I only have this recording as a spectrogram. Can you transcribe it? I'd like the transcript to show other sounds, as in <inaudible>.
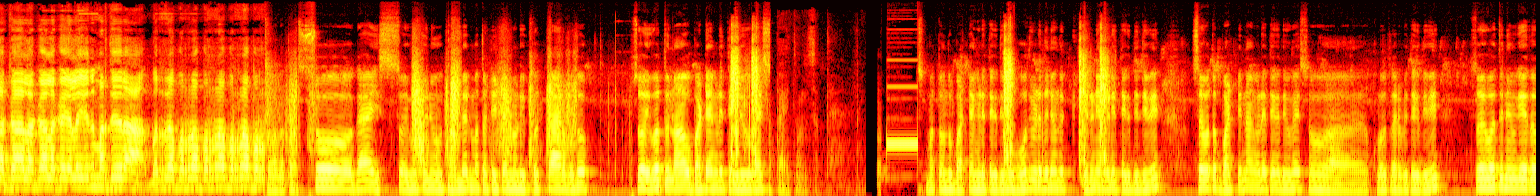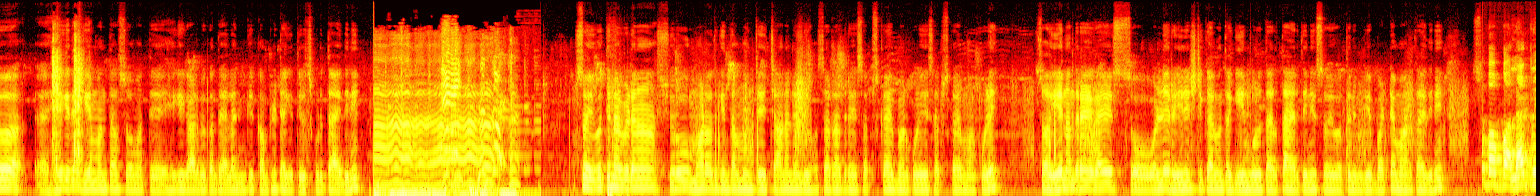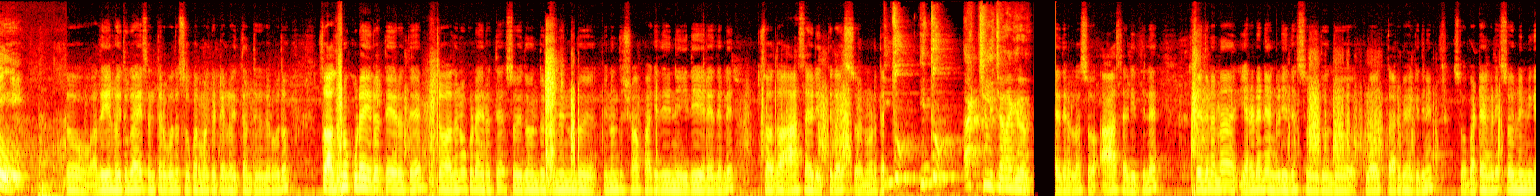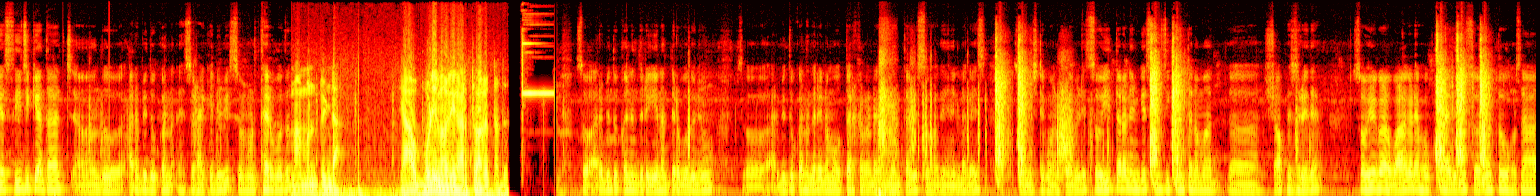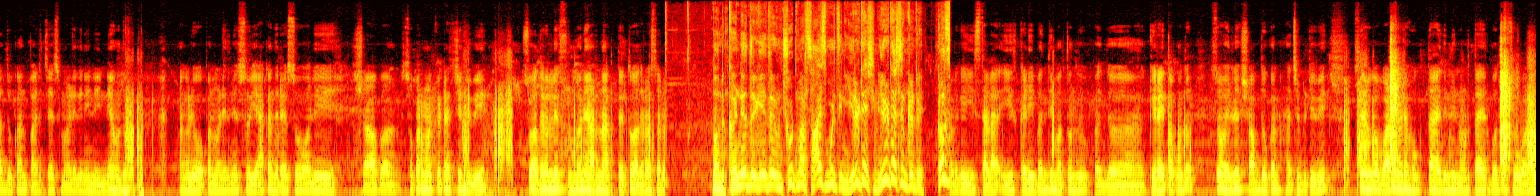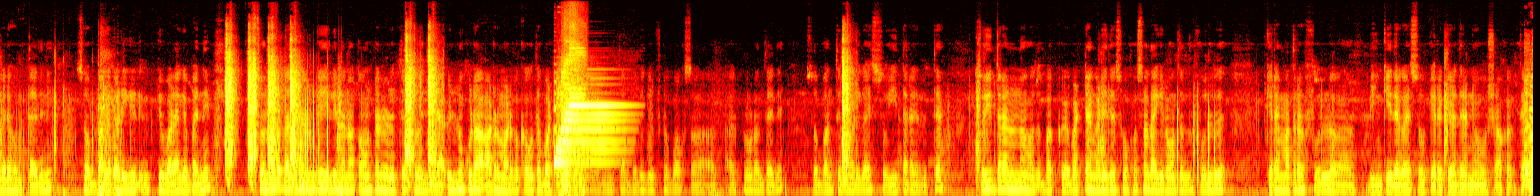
ಲಕ ಲಕ ಲಕ ಎಲ್ಲ ಏನ್ ಮಾಡ್ತಿದ್ದೀರಾ? ಬರ್ರ ಬರ್ರ ಬರ್ರ ಬರ್ರ ಬರ್ರ. ಸ್ವಾಗತ. ಸೊ ಗೈಸ್ ಸೊ ಇವತ್ತು ನೀವು ತಂಬೆಲ್ ಮತ್ತು ಟೀಟಲ್ ನೋಡಿ ಗೊತ್ತಾ ಇರ್ಬೋದು? ಸೊ ಇವತ್ತು ನಾವು ಬಟ್ಟೆ ಅಂಗಡಿ ತೆಗೆದಿವಿ ಗಾಯ್ಸ್ ಆಯ್ತು ಅನ್ಸುತ್ತೆ. ಮತ್ತೊಂದು ಬಟ್ಟೆ ಅಂಗಡಿ ತೆಗೆದಿವಿ ಹೋದ ವಿಡಿಯೋದಲ್ಲಿ ಒಂದು ಕಿರಣಿ ಅಂಗಡಿ ತೆಗೆದಿದ್ದೀವಿ. ಸೊ ಇವತ್ತು ಬಟ್ಟಿನ ಅಂಗಡಿ ತೆಗೆದಿವಿ ಗಾಯ್ಸ್ ಸೊ ಕ್ಲೋತ್ ಅರ್ಬಿ ತೆಗೆದಿವಿ ಸೊ ಇವತ್ತು ನಿಮಗೆ ಇದು ಹೇಗಿದೆ ಗೇಮ್ ಅಂತ? ಸೊ ಮತ್ತೆ ಹೇಗೆ ಆಡ್ಬೇಕಂತ ಅಂತ ಎಲ್ಲ ನಿಮಗೆ ಕಂಪ್ಲೀಟ್ ಆಗಿ ತಿಳಿಸ್ಕೊಡ್ತಾ ಇದ್ದೀನಿ. ಸೊ ಇವತ್ತಿನ ವಿಡಿಯೋನ ಶುರು ಮಾಡೋದಕ್ಕಿಂತ ಮುಂಚೆ ಚಾನಲಲ್ಲಿ ಹೊಸರಾದರೆ ಸಬ್ಸ್ಕ್ರೈಬ್ ಮಾಡ್ಕೊಳ್ಳಿ ಸಬ್ಸ್ಕ್ರೈಬ್ ಮಾಡ್ಕೊಳ್ಳಿ. ಸೊ ಏನಂದರೆ ಗೈಸ್ ಸೊ ಒಳ್ಳೆ ರಿಯಲಿಸ್ಟಿಕ್ ಆಗುವಂಥ ಗೇಮ್ಗಳು ತರ್ತಾ ಇರ್ತೀನಿ. ಸೊ ಇವತ್ತು ನಿಮಗೆ ಬಟ್ಟೆ ಮಾರ್ತಾ ಇದ್ದೀನಿ. ಸೊ ಅದು ಎಲ್ಲಿ ಹೋಯ್ತು ಗಾಯಸ್ ಅಂತ ಇರ್ಬೋದು ಸೂಪರ್ ಮಾರ್ಕೆಟ್ ಎಲ್ಲಿ ಹೋಯ್ತು ಅಂತ ಇರ್ಬೋದು ಸೊ ಅದನ್ನು ಕೂಡ ಇರುತ್ತೆ ಇರುತ್ತೆ. ಸೊ ಅದನ್ನು ಕೂಡ ಇರುತ್ತೆ. ಸೊ ಇದೊಂದು ಒಂದು ಇನ್ನೊಂದು ಇನ್ನೊಂದು ಶಾಪ್ ಹಾಕಿದ್ದೀನಿ ಇದೇ ಏರಿಯಾದಲ್ಲಿ. ಸೊ ಅದು ಆ ಸೈಡ್ ಇತ್ತು ಗೈಸ್ ಸೊ ನೋಡ್ತಾ ಇದು ಆಕ್ಚುಲಿ ಚೆನ್ನಾಗಿರೋದು ಇದ್ರಲ್ಲ. ಸೊ ಆ ಸೈಡ್ ಇದ್ದಿಲ್ಲ. ಸೊ ಇದು ನನ್ನ ಎರಡನೇ ಅಂಗಡಿ ಇದೆ. ಸೊ ಇದೊಂದು ಕ್ಲೋತ್ ಅರಬಿ ಹಾಕಿದ್ದೀನಿ. ಸೊ ಬಟ್ಟೆ ಅಂಗಡಿ. ಸೊ ನಿಮಗೆ ಸಿ ಜಿ ಕೆ ಅಂತ ಒಂದು ಅರಬಿ ದುಕಾನ್ ಹೆಸರು ಹಾಕಿದ್ದೀವಿ. ಸೊ ನೋಡ್ತಾ ಇರ್ಬೋದು. ಮಾಮನ್ ಪಿಂಡ. ಯಾವ ಬೋಳಿ ಮಗನಿಗೆ ಅರ್ಥವಾಗುತ್ತದೆ? ಸೊ ಅರಬಿ ದುಕಾನ್ ಅಂದರೆ ಏನಂತ ಇರ್ಬೋದು ನೀವು? ಸೊ ಅರಬಿ ದುಕಾನ್ ಅಂದರೆ ನಮ್ಮ ಉತ್ತರ ಕರ್ನಾಟಕದಲ್ಲಿ ಅಂತವೆ. ಸೊ ಅದೇನಿಲ್ಲ ಗೈಸ್ ಸೊ ಮಿಸ್ಟೇಕ್ ಮಾಡ್ಕೊಳ್ಬೇಡಿ. ಸೊ ಈ ಥರ ನಿಮಗೆ ಸಿ ಜಿ ಕೆ ಅಂತ ನಮ್ಮ ಶಾಪ್ ಹೆಸರು ಇದೆ. ಸೊ ಈಗ ಒಳಗಡೆ ಹೋಗ್ತಾ ಇದ್ದೀನಿ ಸೊ ಇವತ್ತು ಹೊಸ ದುಕಾನ್ ಪರ್ಚೇಸ್ ಮಾಡಿದ್ದೀನಿ ನಿನ್ನೆ ಒಂದು ಅಂಗಡಿ ಓಪನ್ ಮಾಡಿದ್ದೀನಿ ಸೊ ಯಾಕಂದರೆ ಸೊ ಅಲ್ಲಿ ಶಾಪ್ ಸೂಪರ್ ಮಾರ್ಕೆಟ್ ಹಚ್ಚಿದ್ವಿ. ಸೊ ಅದರಲ್ಲಿ ಸುಮ್ಮನೆ ಅರ್ನ ಆಗ್ತಾಯಿತ್ತು ಅದರ ಸಲ ನಾನು ಕಣ್ಣೆದ್ರಿಗೆ ಇದ್ರೆ ಶೂಟ್ ಮಾಡಿ ಸಾಯಿಸ್ಬಿಡ್ತೀನಿ. ಇರಿಟೇಷನ್ ಇರಿಟೇಷನ್ ಕಣ್ರಿ. ಹಾಗೆ ಈ ಸ್ಥಳ ಈ ಕಡೆ ಬಂದು ಮತ್ತೊಂದು ಕಿರೈ ಕಿರಾಯಿ ತಗೊಂಡು ಸೊ ಇಲ್ಲಿ ಶಾಪ್ ದುಕಾನ್ ಹಚ್ಚಿಬಿಟ್ಟಿವಿ ಸೊ ಇವಾಗ ಒಳಗಡೆ ಹೋಗ್ತಾ ಇದ್ದೀನಿ ನೋಡ್ತಾ ಇರ್ಬೋದು. ಸೊ ಒಳಗಡೆ ಹೋಗ್ತಾ ಇದ್ದೀನಿ ಸೊ ಬಲಗಡೆ ಇಟ್ಟು ಒಳಗೆ ಬನ್ನಿ. ಸೊ ನೋಡೋದಾದ್ರೆ ನಮಗೆ ಇಲ್ಲಿ ನನ್ನ ಕೌಂಟರ್ ಇರುತ್ತೆ. ಸೊ ಇಲ್ಲಿ ಇಲ್ಲೂ ಕೂಡ ಆರ್ಡರ್ ಮಾಡಬೇಕಾಗುತ್ತೆ ಬಟ್ ನೋಡ್ತಾ ಇರ್ಬೋದು ಗಿಫ್ಟ್ ಬಾಕ್ಸ್ ಅಪ್ಲೋಡ್ ಅಂತ ಇದೆ. ಸೊ ಬಂತು ನೋಡಿ ಗಾಯ್ಸ್ ಸೊ ಈ ಥರ ಇರುತ್ತೆ. ಸೊ ಈ ಥರ ನನ್ನ ಬಕ್- ಬಟ್ಟೆ ಅಂಗಡಿ ಇದೆ. ಸೊ ಹೊಸದಾಗಿರುವಂಥದ್ದು ಫುಲ್ ಕೆರೆ ಮಾತ್ರ ಫುಲ್ ಬೆಂಕಿ ಇದೆ ಗಾಯ್ಸ್ ಸೊ ಕೆರೆ ಕೇಳಿದ್ರೆ ನೀವು ಶಾಕ್ ಆಗ್ತೀರಾ?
